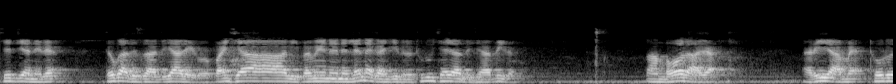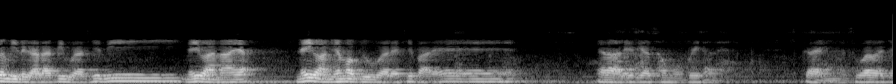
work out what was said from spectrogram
ဖြစ်ပြနေတဲ့ ဒုက္ခသစ္စာတရားတွေကိုပိုင်းခြားပြီးဗမင်းနဲ့လက်နဲ့ကန်ကြည့်လို့ထူးထူးခြားခြားတရားသိတယ်သံဘောဓာယအရိယာမဲ့ထိုးထွင်းပြီးတကလားသိဖို့ဖြစ်ပြီးနိဗ္ဗာန်ယနိဗ္ဗာန်မျက်မှောက်ပြုရတယ်ဖြစ်ပါတယ်အဲ့ဒါလေးကဆောင်းဖို့ပေးထားတယ်ကဲဆိုရကြ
